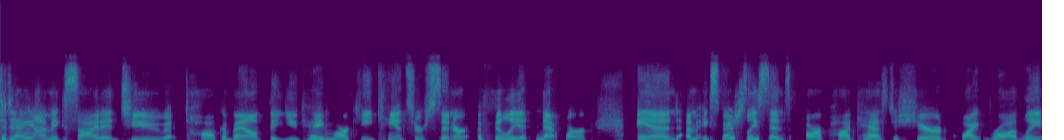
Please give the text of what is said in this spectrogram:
Today, I'm excited to talk about the UK Markey Cancer Center affiliate network. And um, especially since our podcast is shared quite broadly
